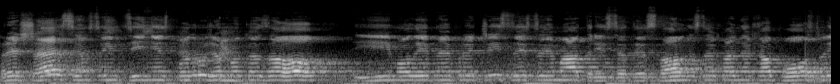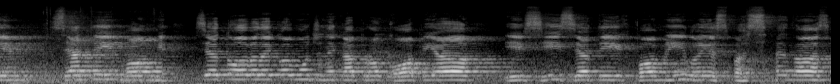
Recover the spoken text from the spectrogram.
пришестям своїм цінність подружжя показав, і молитви причистої своїй матері, святих славних сихальних апостолів, святих Богів, святого великомученика Прокопія і всіх святих помилує, спасе нас,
